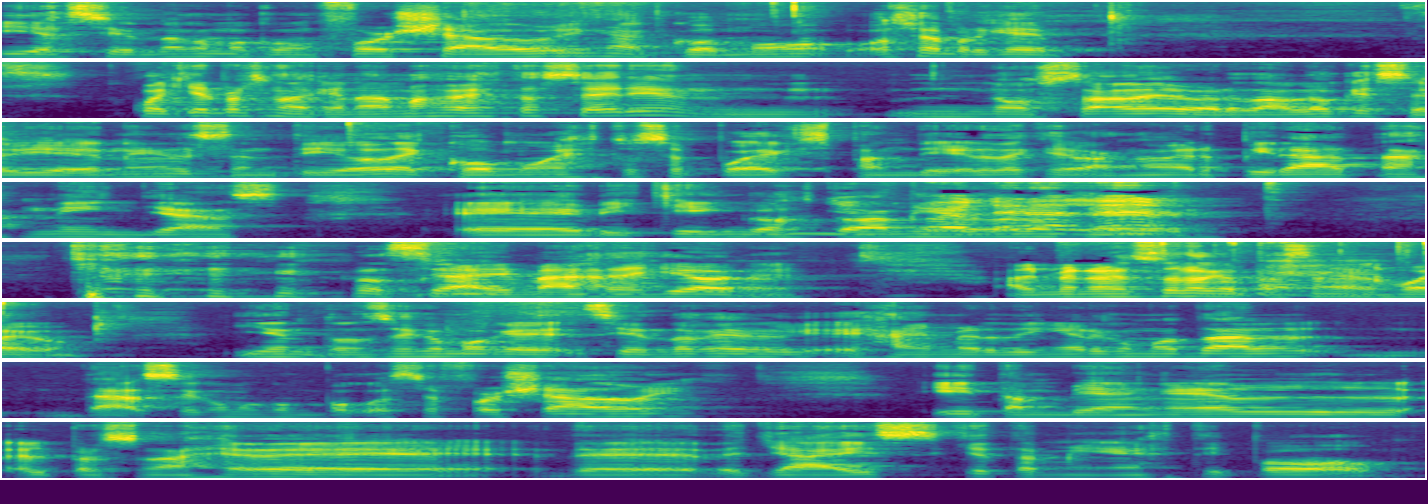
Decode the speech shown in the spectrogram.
y haciendo como un foreshadowing a cómo, o sea, porque cualquier persona que nada más ve esta serie no sabe de verdad lo que se viene en el sentido de cómo esto se puede expandir, de que van a haber piratas, ninjas, eh, vikingos, toda mierda. lo que- o sea, hay más regiones. Al menos eso es lo que pasa en el juego. Y entonces como que siento que el Heimerdinger como tal hace como que un poco ese foreshadowing. Y también el, el personaje de, de, de Jace, que también es tipo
